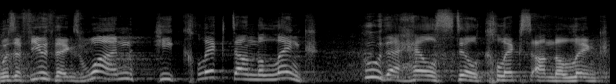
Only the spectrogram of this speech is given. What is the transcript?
was a few things. One, he clicked on the link. Who the hell still clicks on the link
